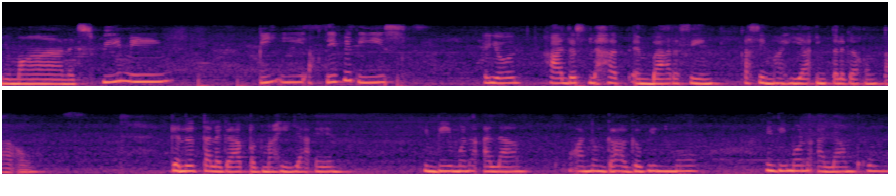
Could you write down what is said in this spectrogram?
yung mga nag-swimming, PE, activities. Ayun, halos lahat embarrassing kasi mahiyain talaga akong tao. Ganun talaga pag mahiyain. Hindi mo na alam kung anong gagawin mo hindi mo na alam kung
